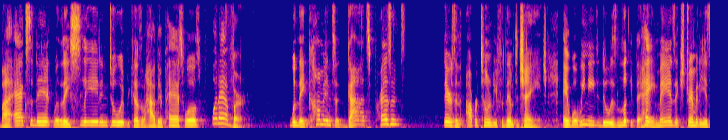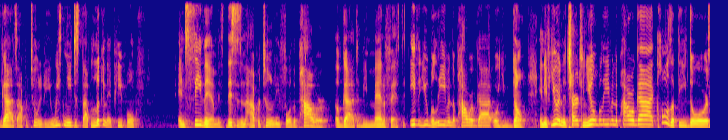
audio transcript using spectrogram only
by accident, whether they slid into it because of how their past was, whatever. When they come into God's presence, there's an opportunity for them to change. And what we need to do is look at the hey, man's extremity is God's opportunity. And we need to stop looking at people and see them as this is an opportunity for the power of God to be manifested. Either you believe in the power of God or you don't. And if you're in the church and you don't believe in the power of God, close up these doors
